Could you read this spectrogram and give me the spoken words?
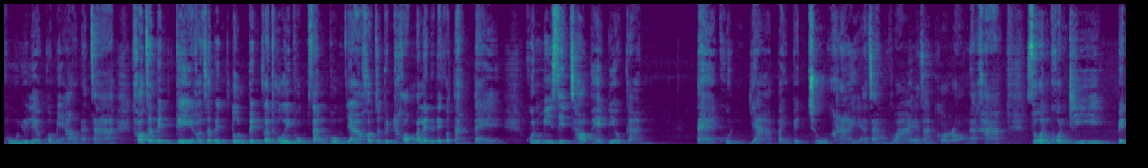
คู่อยู่แล้วก็ไม่เอานะจ๊ะเขาจะเป็นเกย์เขาจะเป็นตุ๊ดเป็นกระเทยผมสั้นผมยาวเขาจะเป็นทอมอะไรใดๆก็ตามแต่ คุณมีสิทธิ์ชอบเพศเดียวกัน แต่คุณอย่าไปเป็นชู้ใคร อาจารย์ไหว้อาจารย์ขอร้องนะคะ ส่วนคนที่เป็น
